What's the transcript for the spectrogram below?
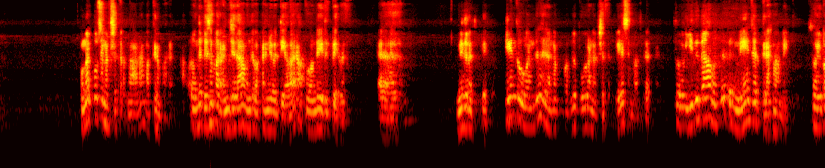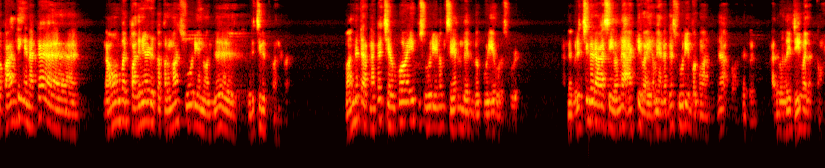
புனர்பூச நட்சத்திரம் தான் ஆனா அவர் வந்து டிசம்பர் அஞ்சு தான் வந்து வக்கர நிவர்த்தி ஆவார். அப்போ வந்து இதுக்கு பேர் மிதுனத்துக்கு பேர். கேது வந்து நமக்கு வந்து பூர நட்சத்திரத்திலேயே சிம்மத்துல இருக்கு ஸோ இதுதான் வந்து மேஜர் கிரக அமைப்பு ஸோ இப்ப பாத்தீங்கன்னாக்கா நவம்பர் பதினேழுக்கு அப்புறமா சூரியன் வந்து விருச்சிகத்துக்கு வந்துடுவார். வந்துட்டாருனாக்கா செவ்வாயும் சூரியனும் சேர்ந்து இருக்கக்கூடிய ஒரு சூழல். அந்த விருச்சிக ராசி வந்து ஆக்டிவ் ஆயிரும். எனக்கு சூரிய பகவான் வந்து அப்போ வந்து அது வந்து ஜீவலக்கம்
